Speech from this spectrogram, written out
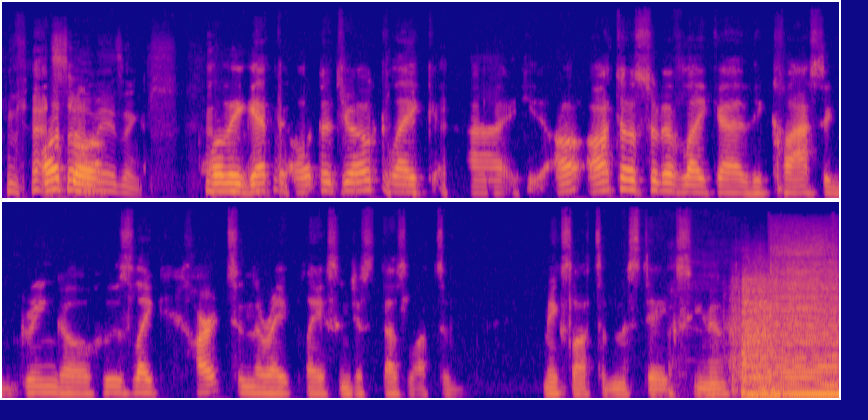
that's so amazing. well, they get the Otto joke. Like, uh, he, Otto's sort of like uh, the classic gringo who's like heart's in the right place and just does lots of, makes lots of mistakes, you know?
